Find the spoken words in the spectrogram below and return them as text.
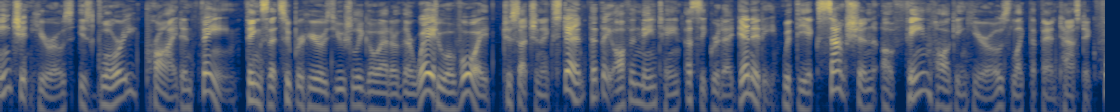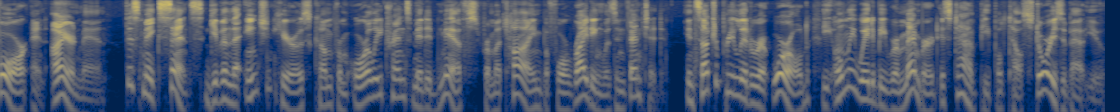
ancient heroes is glory, pride, and fame, things that superheroes usually go out of their way to avoid, to such an extent that they often maintain a secret identity, with the exception of fame-hogging heroes like the Fantastic Four and Iron Man. This makes sense, given that ancient heroes come from orally transmitted myths from a time before writing was invented. In such a pre-literate world, the only way to be remembered is to have people tell stories about you,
